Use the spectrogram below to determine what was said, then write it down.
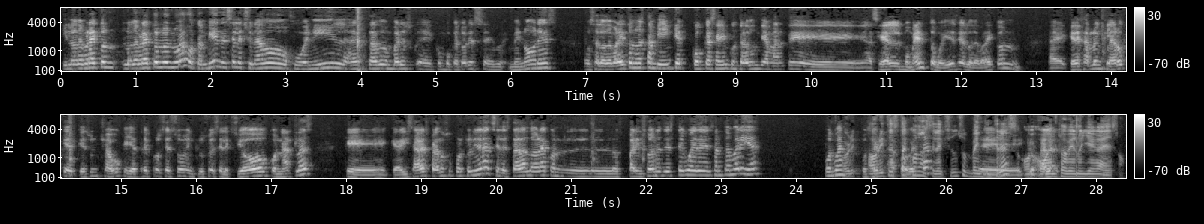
Y lo de Brighton, lo de Brighton no es nuevo también, es seleccionado juvenil, ha estado en varios eh, convocatorios eh, menores, o sea, lo de Brighton no es también que Coca se haya encontrado un diamante hacia el momento, güey, es lo de Brighton hay que dejarlo en claro que, que, es un chavo que ya trae proceso incluso de selección con Atlas, que, que, ahí sabe esperando su oportunidad, se le está dando ahora con el, los parizones de este güey de Santa María. Pues bueno, pues ahorita está con la selección sub-23 eh, o, o, él todavía no llega a eso.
